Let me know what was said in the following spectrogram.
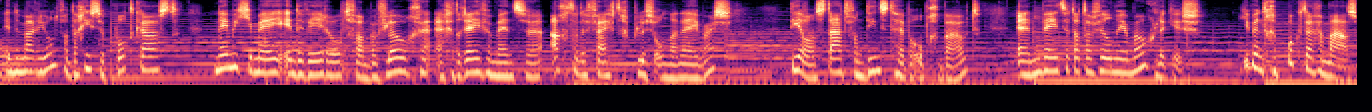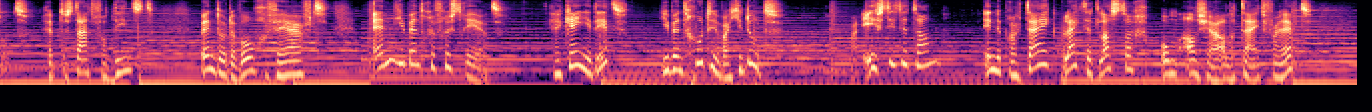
In de Marion van Giezen podcast neem ik je mee in de wereld van bevlogen en gedreven mensen achter de 50-plus ondernemers die al een staat van dienst hebben opgebouwd en weten dat er veel meer mogelijk is. Je bent gepokt en gemazeld, hebt de staat van dienst, bent door de wol geverfd en je bent gefrustreerd. Herken je dit? Je bent goed in wat je doet. Maar is dit het dan? In de praktijk blijkt het lastig om, als je er alle tijd voor hebt,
